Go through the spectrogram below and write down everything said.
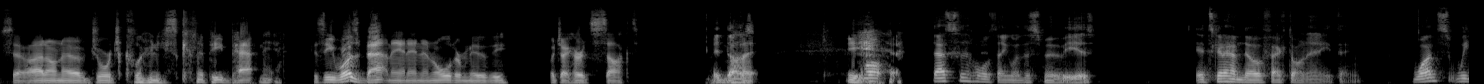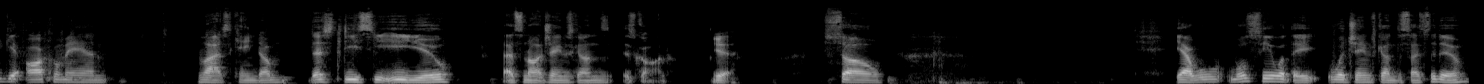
So I don't know if George Clooney's going to be Batman because he was Batman in an older movie, which I heard sucked. It does. But, yeah. Well, that's the whole thing with this movie is it's gonna have no effect on anything. Once we get Aquaman, Last Kingdom, this DCEU, that's not James Gunn's, is gone. yeah. So yeah, we'll we'll see what they what James Gunn decides to do.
